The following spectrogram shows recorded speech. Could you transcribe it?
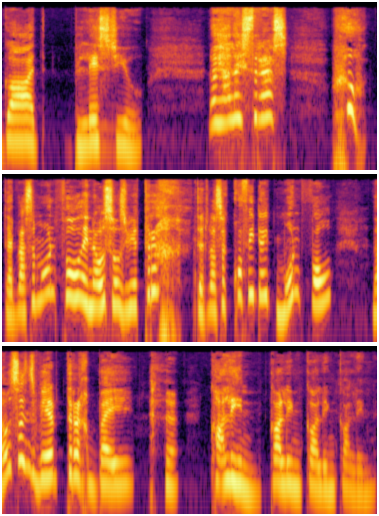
God bless you. Nou ja, luisterers. Whew, dit was 'n mondvol en nou is ons weer terug. Dit was 'n koffiedייט mondvol. Nou is ons weer terug by Colin, Colin, Colin, Colin.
